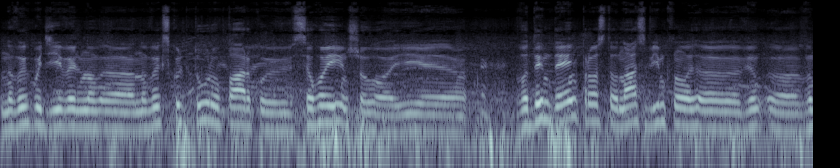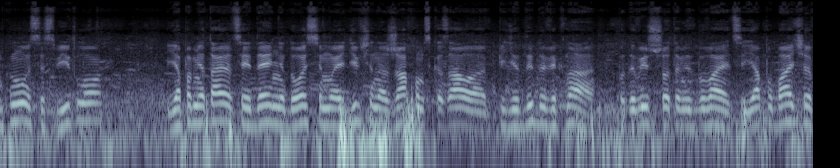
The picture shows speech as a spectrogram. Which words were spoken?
нових будівель, е, нових скульптур у парку і всього іншого. І в один день просто у нас вімкнуло, е, е, вимкнулося світло. Я пам'ятаю цей день досі. Моя дівчина жахом сказала: підійди до вікна, подивись, що там відбувається. Я побачив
